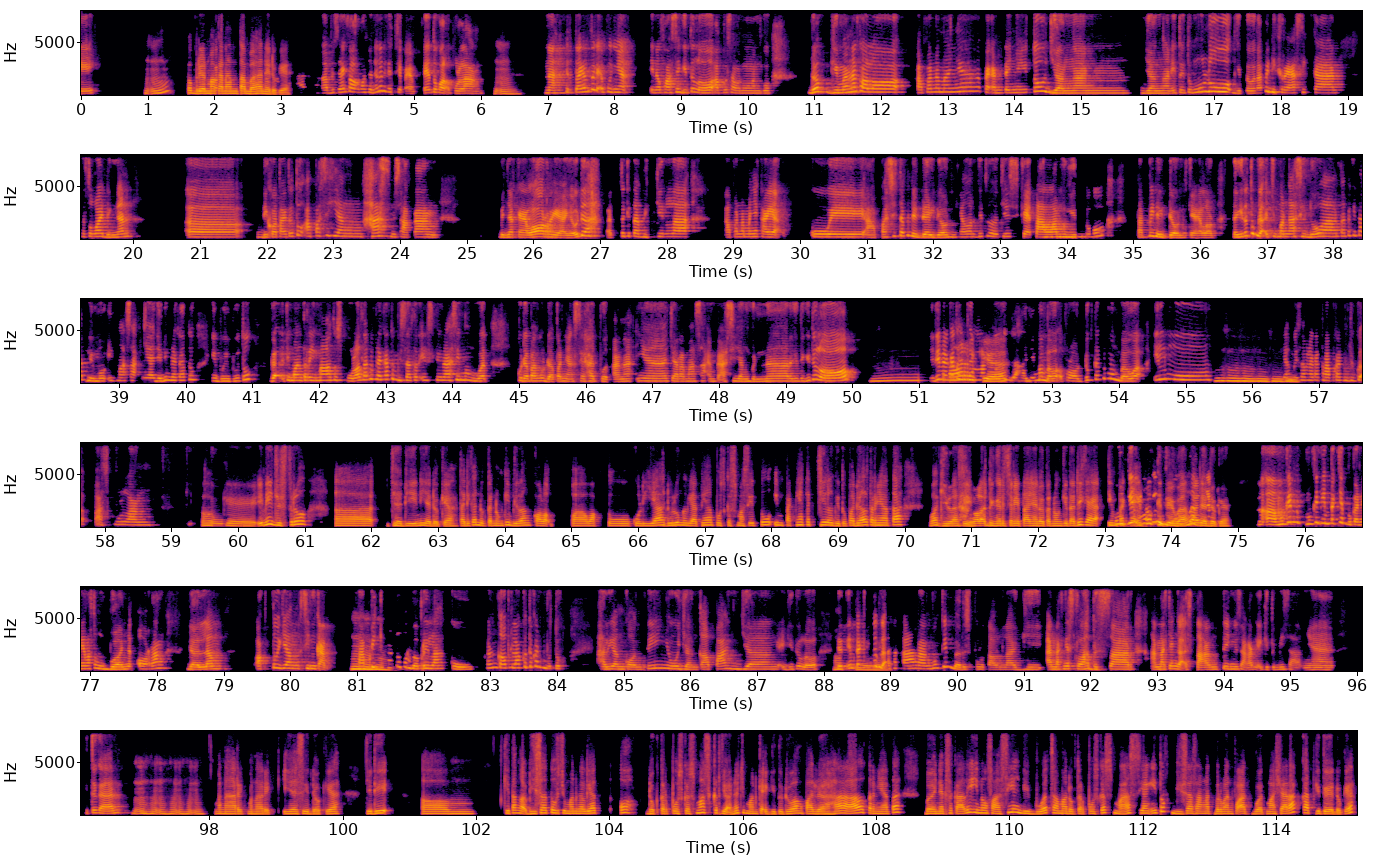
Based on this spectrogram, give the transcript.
mm -hmm. pemberian makanan tambahan ya dok ya Habisnya kalau maksudnya kan dikasih PMT tuh kalau pulang mm -hmm. nah kita kan tuh kayak punya inovasi gitu loh aku sama temanku dok gimana kalau apa namanya PMT-nya itu jangan jangan itu itu mulu gitu tapi dikreasikan sesuai dengan uh, di kota itu tuh apa sih yang khas? Misalkan banyak kelor ya ya udah itu kita bikin lah apa namanya kayak kue apa sih tapi dari daun kelor gitu loh cis. Kayak talam hmm. gitu tapi dari daun kelor. Dan itu tuh nggak cuma ngasih doang tapi kita demoin masaknya. Jadi mereka tuh ibu-ibu tuh nggak cuma terima terus pulang tapi mereka tuh bisa terinspirasi membuat kudapan-kudapan yang sehat buat anaknya cara masak MPASI yang benar gitu-gitu loh Hmm, Jadi mereka tuh pulang ya. tuh tidak hanya membawa produk, tapi membawa ilmu yang bisa mereka terapkan juga pas pulang. Gitu. Oke, okay. ini justru uh, jadi ini ya dok ya. Tadi kan dokter Nungki bilang kalau uh, waktu kuliah dulu ngelihatnya puskesmas itu impactnya kecil gitu. Padahal ternyata wah gila sih. Kalau dengar ceritanya dokter Nungki tadi kayak impactnya itu mungkin gede banget ya dok ya. Uh, mungkin mungkin impactnya bukan yang langsung banyak orang dalam waktu yang singkat. Hmm. Tapi hmm, kita hmm. tuh berubah perilaku. Kan kalau perilaku itu kan butuh hal yang kontinu, jangka panjang, kayak gitu loh. Dan okay. impact itu nggak sekarang, mungkin baru 10 tahun lagi. Anaknya setelah besar, anaknya nggak stunting, misalkan kayak gitu misalnya. Itu kan? Hmm, menarik, menarik. Iya sih dok ya. Jadi um, kita nggak bisa tuh cuman ngelihat oh dokter puskesmas kerjaannya cuma kayak gitu doang. Padahal ternyata banyak sekali inovasi yang dibuat sama dokter puskesmas yang itu bisa sangat bermanfaat buat masyarakat gitu ya dok ya?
